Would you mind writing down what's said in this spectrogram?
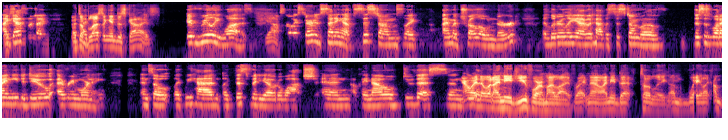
I guess, which I, That's a I- blessing in disguise. it really was. Yeah. So I started setting up systems like I'm a Trello nerd. I literally I would have a system of this is what I need to do every morning. And so like we had like this video to watch and okay, now do this and Now I know what I need you for in my life. Right now, I need that totally. I'm way like I'm.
